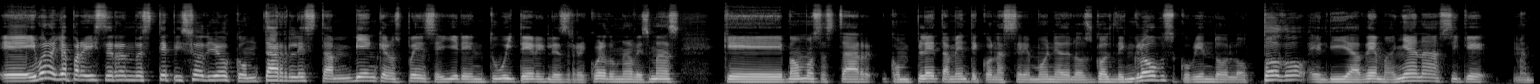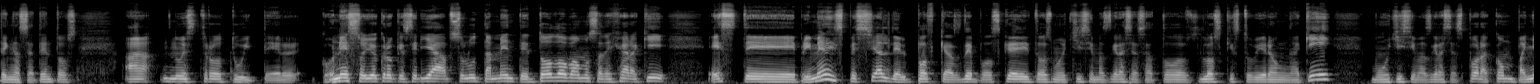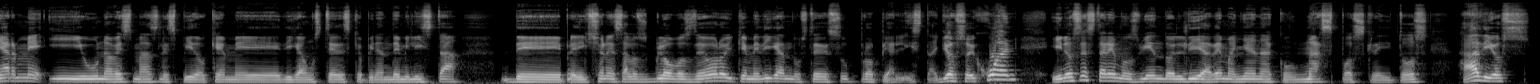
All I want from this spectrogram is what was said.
Eh, y bueno, ya para ir cerrando este episodio, contarles también que nos pueden seguir en Twitter y les recuerdo una vez más que vamos a estar completamente con la ceremonia de los Golden Globes, cubriéndolo todo el día de mañana, así que manténganse atentos a nuestro Twitter. Con eso yo creo que sería absolutamente todo. Vamos a dejar aquí este primer especial del podcast de postcréditos. Muchísimas gracias a todos los que estuvieron aquí. Muchísimas gracias por acompañarme. Y una vez más les pido que me digan ustedes qué opinan de mi lista de predicciones a los globos de oro y que me digan ustedes su propia lista. Yo soy Juan y nos estaremos viendo el día de mañana con más postcréditos. Adiós.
